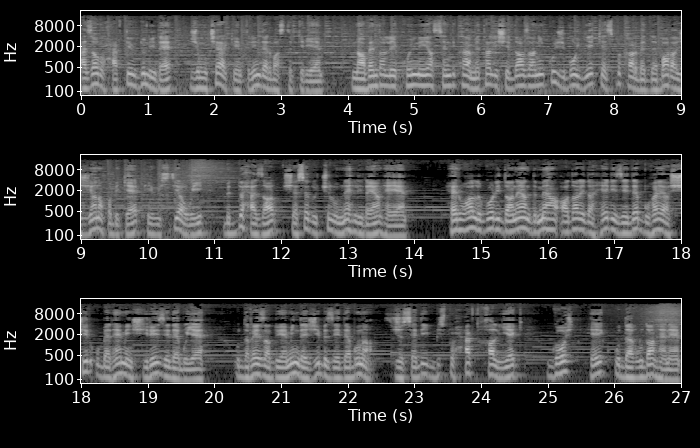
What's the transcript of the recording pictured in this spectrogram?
هزار و لیره جموچه ها کمترین در باستر کریه. ناوندا لیکولنی یا سندیکا متالیش دازانی که جبو یک کس بکار به دبارا جیانا خو بکه به دو هزار هیه. هروها لگوری دانهان دمه ها آداری دا هری زیده بوهای شیر و برهمین شیره زیده بویه. و در ریزا دویمین ده جی به زیده بونا. جسدی 27 خال یک goşt, hêk û dexûdan hene.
